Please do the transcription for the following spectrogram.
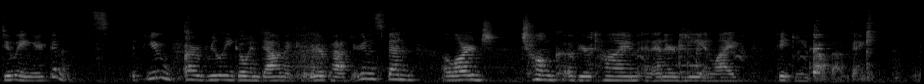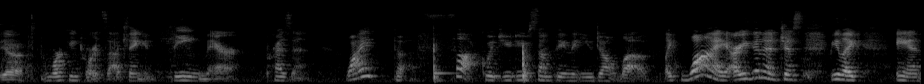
doing you're gonna if you are really going down a career path you're gonna spend a large chunk of your time and energy in life thinking about that thing yeah. working towards that thing and being there, present. Why the fuck would you do something that you don't love? Like, why are you gonna just be like, and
